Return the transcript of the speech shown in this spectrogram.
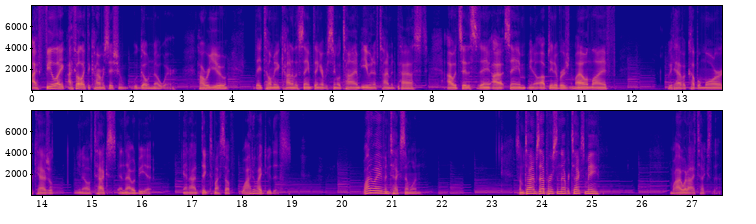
I feel like I felt like the conversation would go nowhere. How are you? They tell me kind of the same thing every single time, even if time had passed. I would say the same, uh, same, you know, updated version of my own life. We'd have a couple more casual, you know, texts, and that would be it. And I'd think to myself, why do I do this? Why do I even text someone? Sometimes that person never texts me. Why would I text them?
